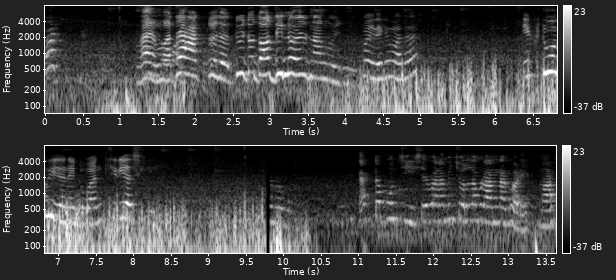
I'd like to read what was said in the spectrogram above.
হ্যাঁ। মাথায় হাত তুলে তুই তো দশ দিন ধরে স্নান কই দেখি মাথায়। একটুও ভিজে নেই টুবান সিরিয়াসলি একটা পঁচিশ এবার আমি চললাম রান্নাঘরে মাছ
